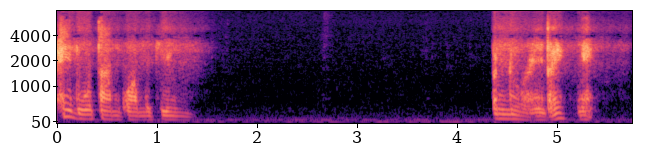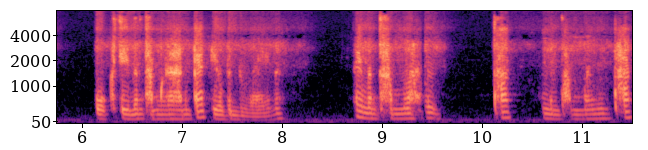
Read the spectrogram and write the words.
ให้ดูตามความเป็นจริง มันเหนื่อยไหมเนี่ยปกติมันทำงานแป๊บเดียวมันเหนื่อยนะให้มันทำแล้วพักมันทำมันพัก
